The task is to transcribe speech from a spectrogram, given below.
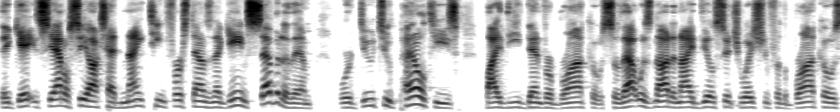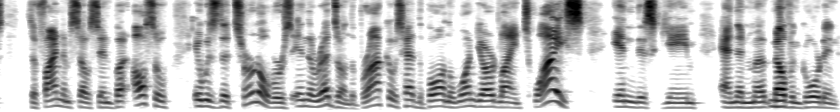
They gave Seattle Seahawks had 19 first downs in that game. Seven of them were due to penalties by the Denver Broncos. So that was not an ideal situation for the Broncos to find themselves in. But also, it was the turnovers in the red zone. The Broncos had the ball on the one yard line twice in this game. And then Melvin Gordon,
